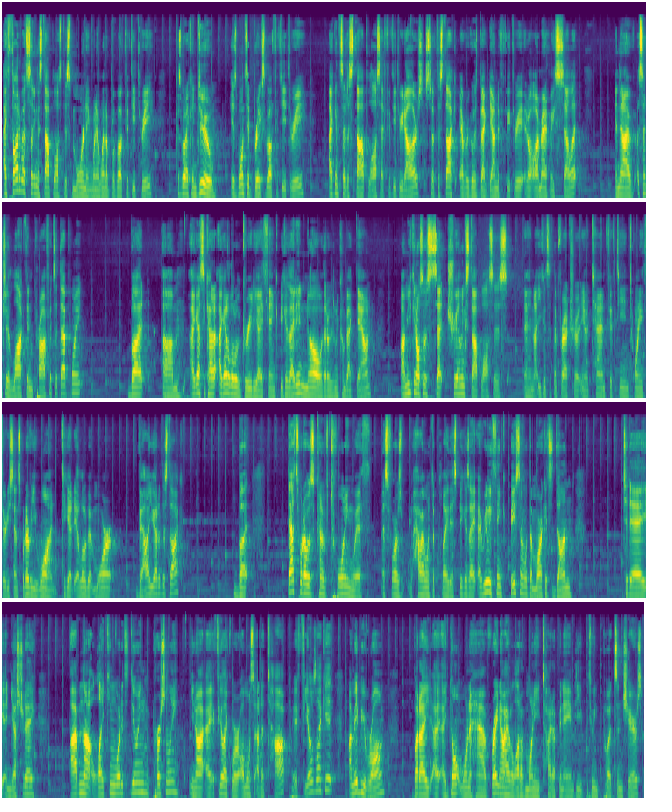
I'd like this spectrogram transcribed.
I thought about setting a stop loss this morning when I went up above 53, because what I can do is once it breaks above 53, I can set a stop loss at $53. So if the stock ever goes back down to 53, it'll automatically sell it. And then I've essentially locked in profits at that point. But um, I guess I got, I got a little greedy, I think, because I didn't know that it was going to come back down. Um, you can also set trailing stop losses and you can set them for extra, you know, 10, 15, 20, 30 cents, whatever you want to get a little bit more value out of the stock. But that's what I was kind of toying with as far as how I want to play this because I, I really think based on what the market's done today and yesterday, I'm not liking what it's doing personally. You know, I, I feel like we're almost at a top. It feels like it. I may be wrong, but I, I, I don't want to have, right now I have a lot of money tied up in AMD between puts and shares,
